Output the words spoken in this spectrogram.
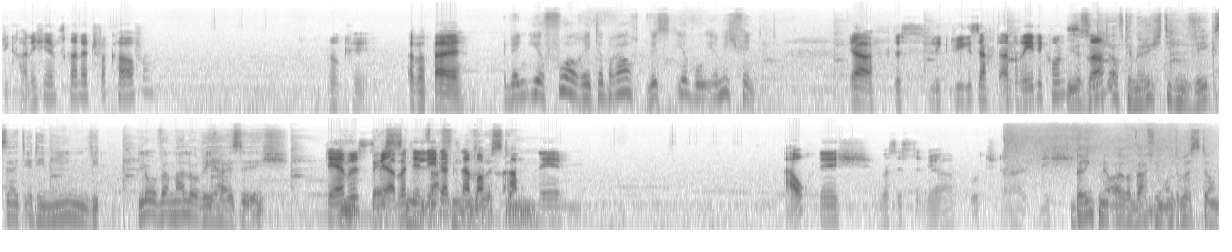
Die kann ich jetzt gar nicht verkaufen? Okay, aber bei... Wenn ihr Vorräte braucht, wisst ihr, wo ihr mich findet. Ja, das liegt wie gesagt an Redekunst. Ihr seid ne? auf dem richtigen Weg, seid ihr die Minen wie... Glover Mallory heiße ich. Der müsste mir aber die Lederklamotten abnehmen. Auch nicht. Was ist denn? Ja, gut, dann halt nicht. Bringt mir eure Waffen und Rüstung.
